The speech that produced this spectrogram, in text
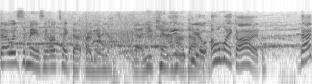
That was amazing. I'll take that from you. Yeah, you can't have that. you. Oh my god, that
